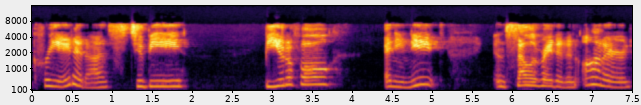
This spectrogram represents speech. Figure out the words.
created us to be beautiful and unique and celebrated and honored.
